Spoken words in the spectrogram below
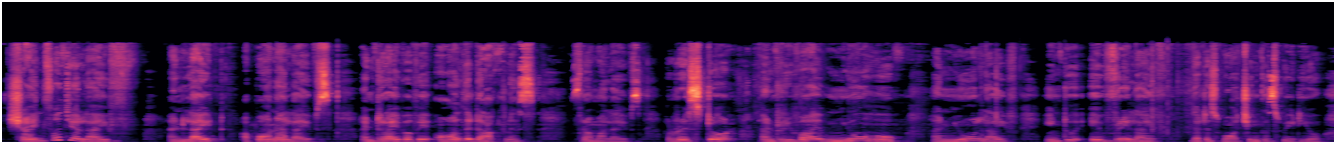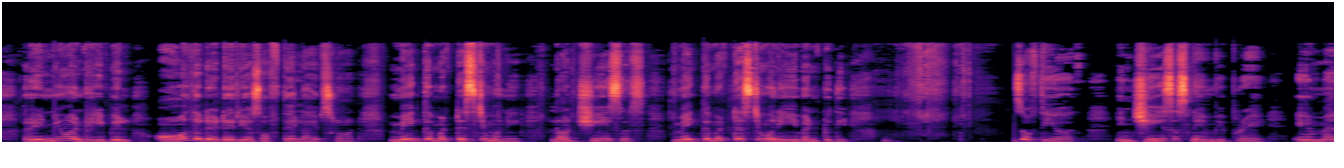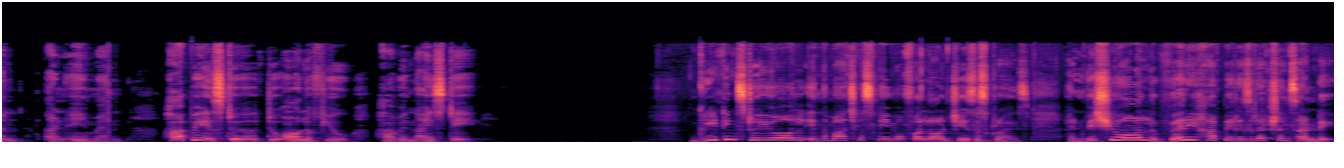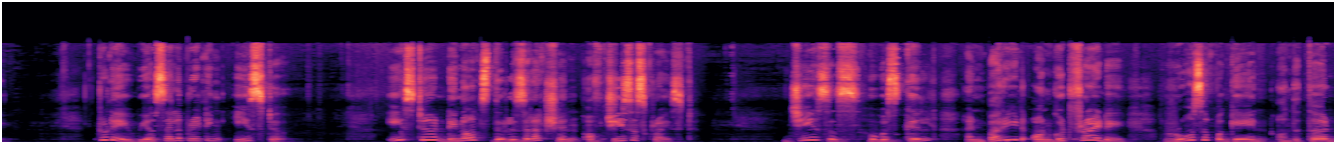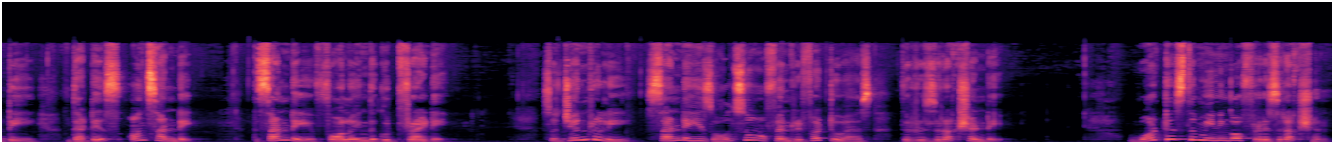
Shine forth your life and light upon our lives and drive away all the darkness from our lives. Restore and revive new hope and new life into every life that is watching this video. Renew and rebuild all the dead areas of their lives, Lord. Make them a testimony, Lord Jesus. Make them a testimony even to the of the earth. In Jesus' name we pray. Amen and amen. Happy Easter to all of you. Have a nice day. Greetings to you all in the matchless name of our Lord Jesus Christ and wish you all a very happy Resurrection Sunday. Today we are celebrating Easter. Easter denotes the resurrection of Jesus Christ. Jesus, who was killed and buried on Good Friday, rose up again on the third day, that is, on Sunday, the Sunday following the Good Friday. So, generally, Sunday is also often referred to as the Resurrection Day. What is the meaning of resurrection?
